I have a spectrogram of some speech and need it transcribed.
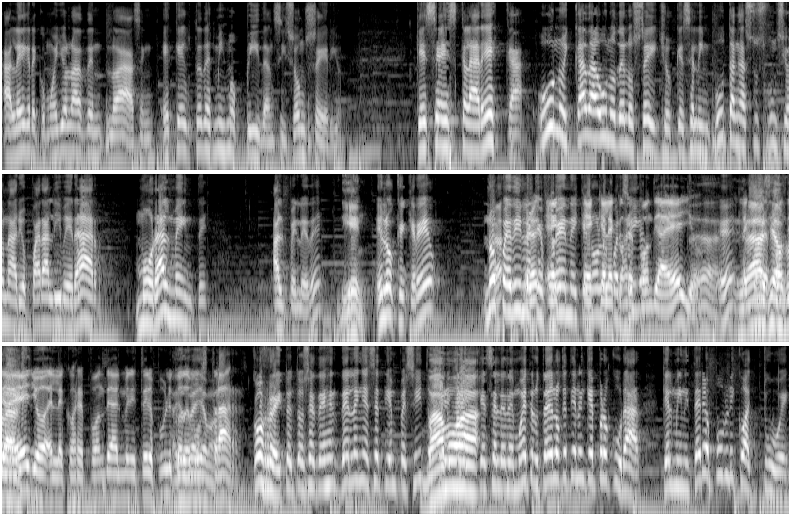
alegres como ellos las den- lo hacen, es que ustedes mismos pidan, si son serios, que se esclarezca uno y cada uno de los hechos que se le imputan a sus funcionarios para liberar moralmente al PLD. Bien. Es lo que creo. No pedirle Pero que frene y que es no que lo le persiga. corresponde a ellos. ¿Eh? Le Gracias, corresponde a Francis. ellos, le corresponde al Ministerio Público demostrar. Correcto, entonces dejen, denle en ese tiempecito Vamos que, que- a- que se le demuestre. Ustedes lo que tienen que procurar que el Ministerio Público actúe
